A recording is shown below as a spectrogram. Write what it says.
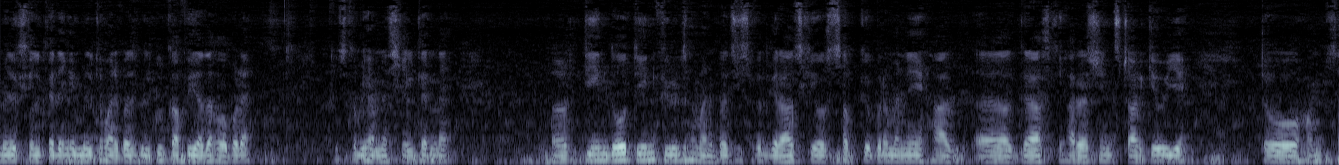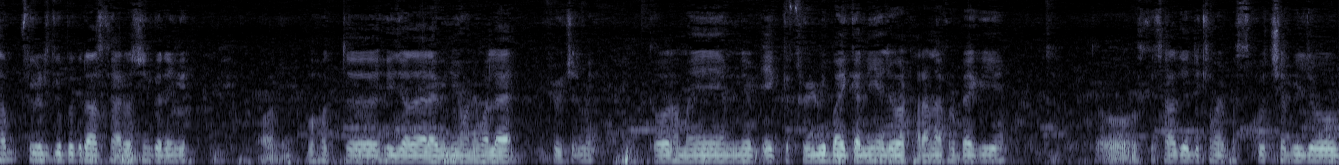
ملک سیل کریں گے۔ ملک ہمارے پاس بالکل کافی زیادہ ہو پڑا ہے، تو اس کو بھی ہم نے سیل کرنا ہے۔ اور تین، دو، تین فیلڈز ہمارے پاس اس وقت گراس کی، اور سب کے اوپر میں نے ہار گراس کی ہارویسٹنگ اسٹارٹ کی ہوئی ہے۔ تو ہم سب فیلڈ کے اوپر گراس کی ہارویسٹنگ کریں گے، اور بہت ہی زیادہ ریونیو ہونے والا ہے فیوچر میں۔ تو اور ہمیں ہم نے ایک فیلڈ بھی بائی کرنی ہے جو اٹھارہ لاکھ روپے کی ہے۔ تو اس کے ساتھ یہ دیکھیں ہمارے پاس کچھ ابھی جو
